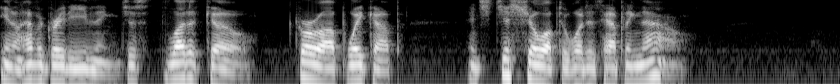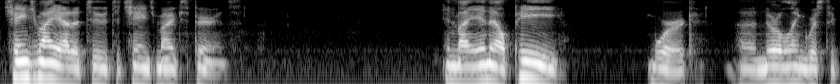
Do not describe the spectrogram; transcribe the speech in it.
you know, have a great evening. Just let it go. Grow up, wake up, and just show up to what is happening now change my attitude to change my experience. In my NLP work, uh, neurolinguistic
